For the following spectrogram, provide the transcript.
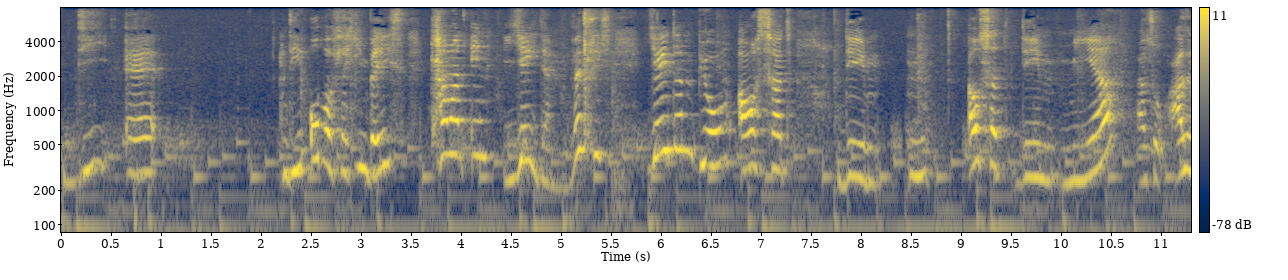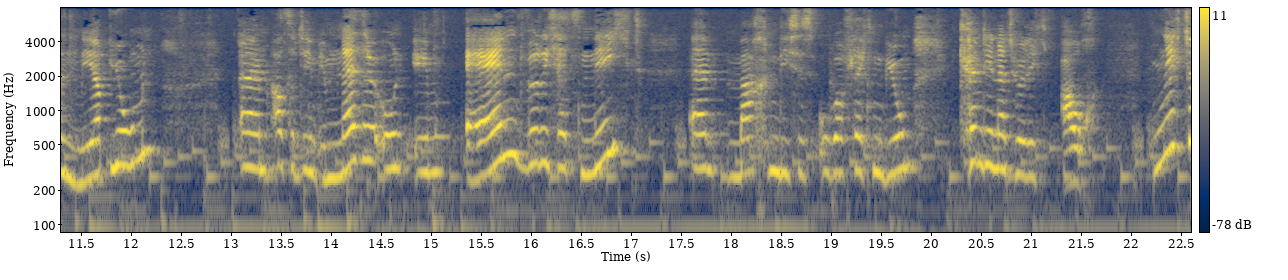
die, äh, die Oberflächenbase kann man in jedem, wirklich jedem Biom außer dem, mh, außer dem Meer, also allen Meerbiomen, ähm, außerdem im Nether und im End würde ich jetzt nicht ähm, machen, dieses Oberflächenbiom. Könnt ihr natürlich auch nicht zu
